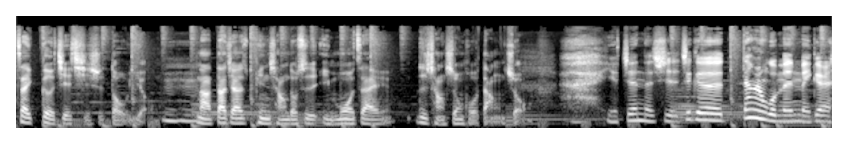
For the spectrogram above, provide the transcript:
在各界其实都有，嗯哼，那大家平常都是隐没在日常生活当中。哎，也真的是这个。当然，我们每个人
